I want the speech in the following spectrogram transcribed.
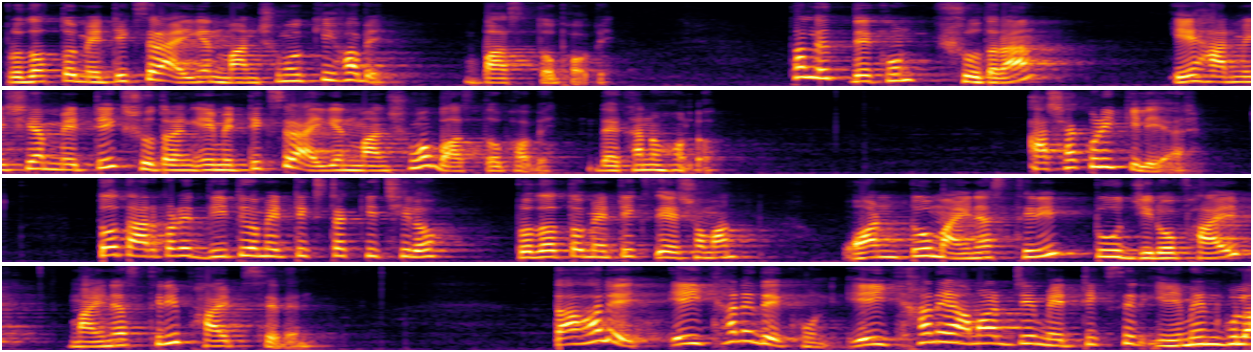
প্রদত্ত ম্যাট্রিক্সের আইগেন মানসমূহ কী হবে? বাস্তব হবে। তাহলে দেখুন, সুতরাং এ হারমেশিয়াম ম্যাট্রিক্স সুতরাং এই ম্যাট্রিক্সের আইগেন মানসমূহ বাস্তব হবে। দেখানো হলো। আশা করি ক্লিয়ার তো তারপরে দ্বিতীয় ম্যাট্রিক্সটা কি ছিল? প্রদত্ত ম্যাট্রিক্স এ সমান one two minus three two zero five minus three five seven তাহলে এইখানে দেখুন, এইখানে আমার যে ম্যাট্রিক্সের এলিমেন্টগুলো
